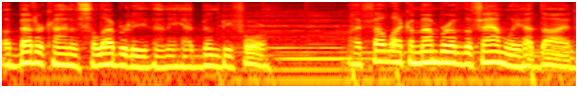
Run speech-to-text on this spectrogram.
a better kind of celebrity than he had been before. I felt like a member of the family had died.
